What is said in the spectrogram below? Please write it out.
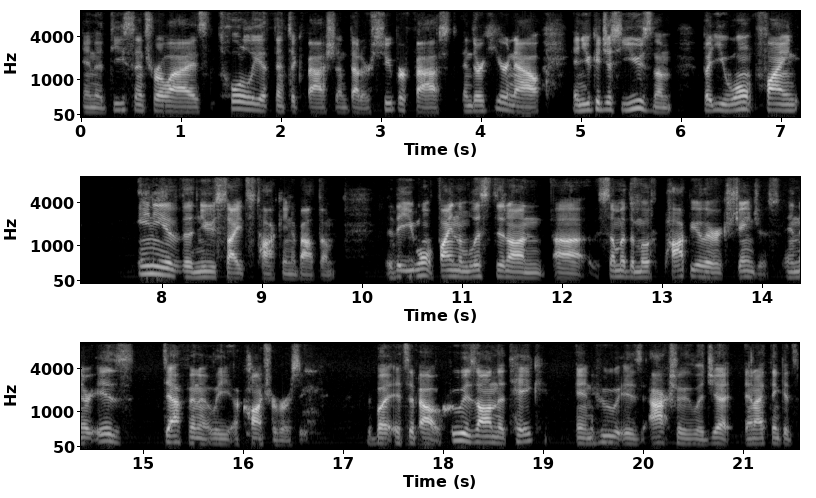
in a decentralized, totally authentic fashion that are super fast and they're here now and you could just use them, but you won't find any of the news sites talking about them. That you won't find them listed on uh, some of the most popular exchanges. And there is definitely a controversy, but it's about who is on the take and who is actually legit. And I think it's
